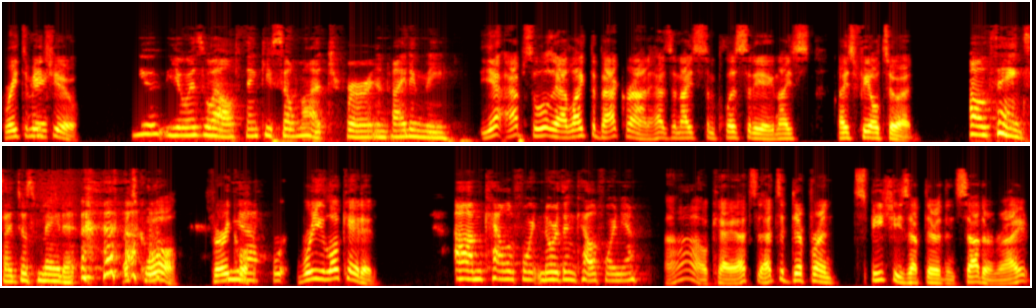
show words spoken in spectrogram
Great to meet you. You you as well. Thank you so much for inviting me. Yeah, absolutely. I like the background. It has a nice simplicity, a nice nice feel to it. Oh, thanks. I just made it. That's cool. Very cool. Yeah. Where, where, are you located? Um, California, Northern California. Oh, okay. That's that's a different species up there than Southern, right?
